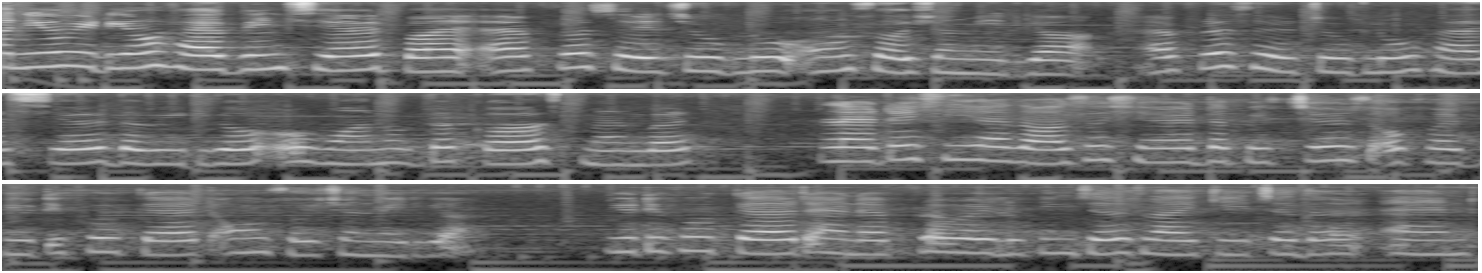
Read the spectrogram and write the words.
A new video has been shared by Afra Saraçoğlu on social media. Afra Saraçoğlu has shared the video of one of the cast members. Later, she has also shared the pictures of her beautiful cat on social media. Beautiful cat and Afra were looking just like each other, and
